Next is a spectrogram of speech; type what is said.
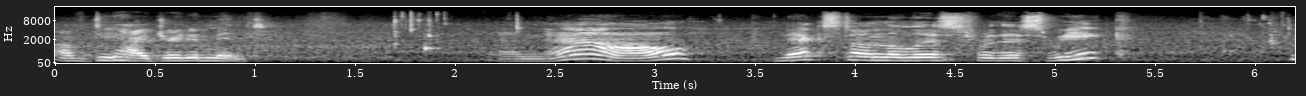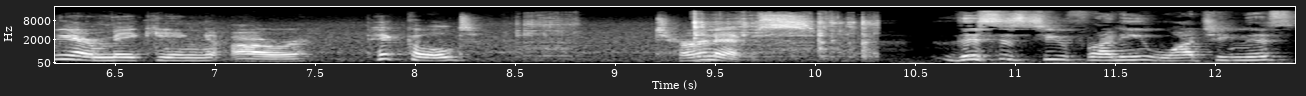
of dehydrated mint. And now Next on the list for this week, we are making our pickled turnips. This is too funny watching this.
